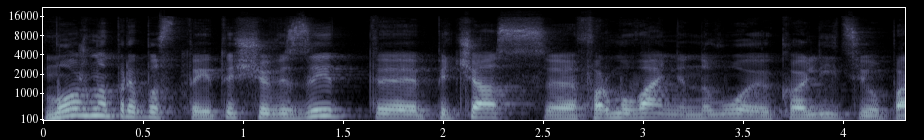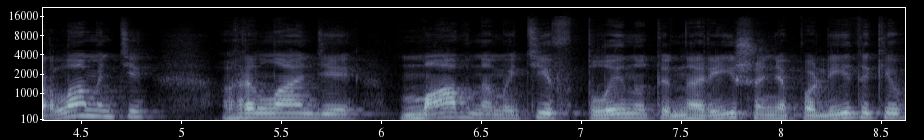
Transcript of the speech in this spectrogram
Можна припустити, що візит е, під час е, формування нової коаліції у парламенті Гренландії мав на меті вплинути на рішення політиків,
